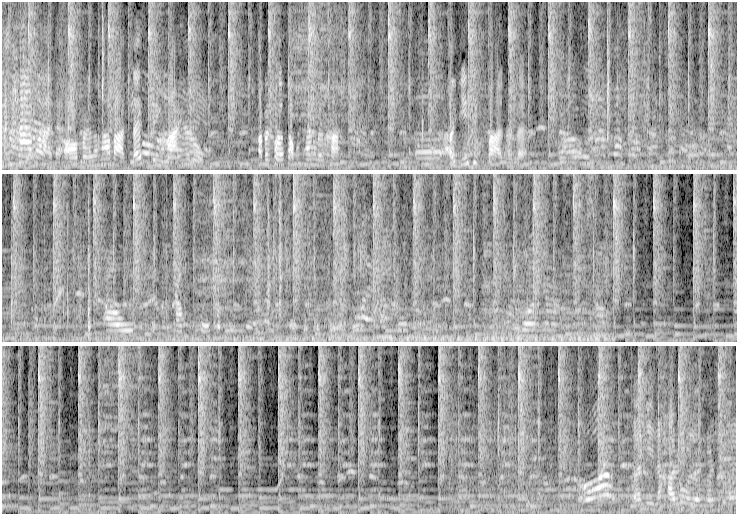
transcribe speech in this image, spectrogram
มันห้าบาทอะอ๋อไม้ละห้าบาทได้สี่ไม้นะลูก เอาไปคนละสองแท่งเลยค่ะ เออายี่สิบบาทนั่นแหละ เอาเอาน้ำโคกกับน้ำแดงเอากับน้ำแดงน้ำโคกบัวยังตอนนี้นะคะทุกคนเลยมาช่วย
